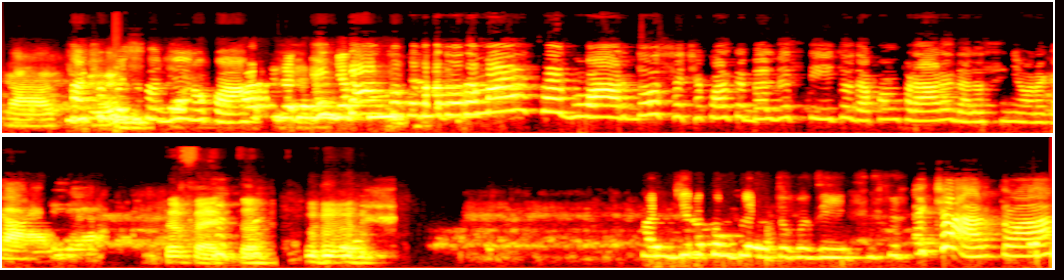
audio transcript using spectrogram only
Grazie. Faccio questo giro qua. E intanto che vado da Marta guardo se c'è qualche bel vestito da comprare dalla signora Gatti. Perfetto. Fai il giro completo così. E certo, eh.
